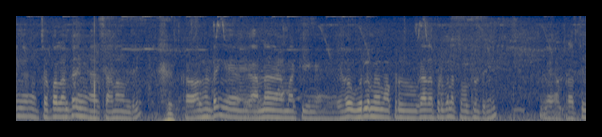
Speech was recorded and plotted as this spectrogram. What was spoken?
ఇంకా చెప్పాలంటే ఇంకా చాలా ఉంది. కావాలంటే ఇంకా అన్న మాకు ఇంకా ఏదో ఊర్లో మేము అప్పుడు ఉగాది అప్పుడు కూడా ఇంకా ప్రతి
